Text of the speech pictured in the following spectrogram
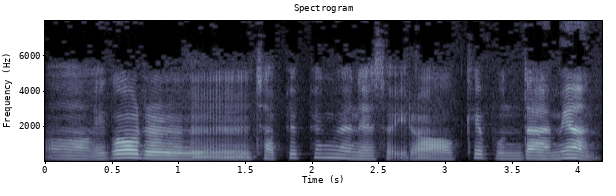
어, 이거를 좌표 평면에서 이렇게 본다면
